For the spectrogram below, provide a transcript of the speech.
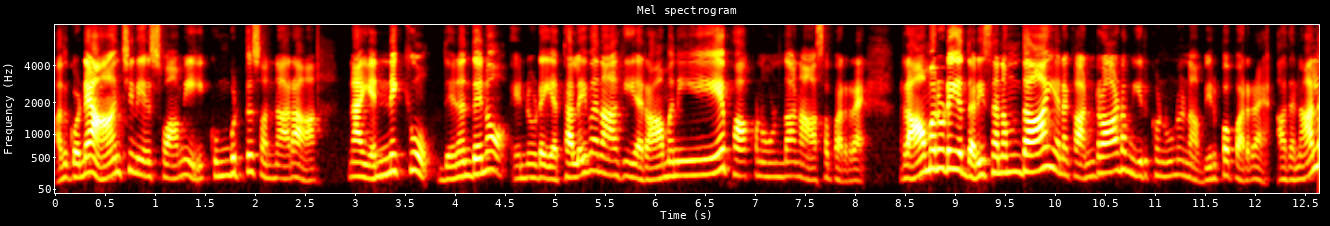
அதுக்கு உடனே ஆஞ்சநேய சுவாமி கும்பிட்டு சொன்னாரா நான் என்னைக்கும் தினம் தினம் என்னுடைய தலைவனாகிய ராமனையே பார்க்கணுன்னு தான் நான் ஆசைப்படுறேன். ராமருடைய தரிசனம் தான் எனக்கு அன்றாடம் இருக்கணும்னு நான் விருப்பப்படுறேன். அதனால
